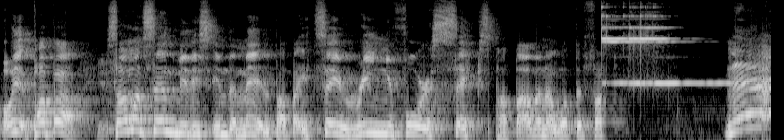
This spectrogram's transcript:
Oh yeah, Papa! Someone sent me this in the mail, Papa. It's a ring for sex, Papa. I don't know what the fuck. Nah!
